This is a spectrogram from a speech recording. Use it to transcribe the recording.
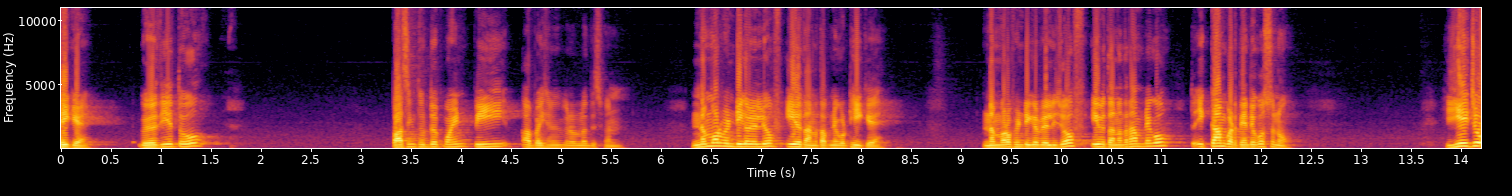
ठीक है। है तो passing through the point P अब this one number of integral value of a बताना था अपने को, ठीक है? Number of integral values of a बताना था अपने को तो एक काम करते हैं, देखो, सुनो। ये जो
